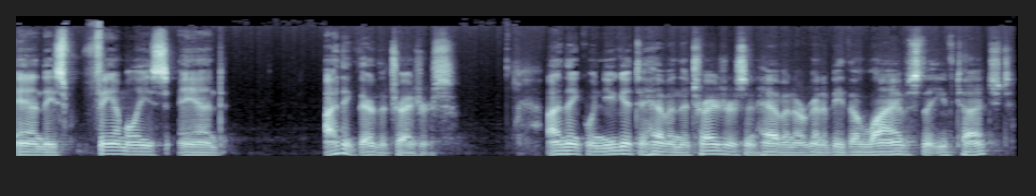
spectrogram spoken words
and these families, and I think they're the treasures. I think when you get to heaven, the treasures in heaven are going to be the lives that you've touched,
